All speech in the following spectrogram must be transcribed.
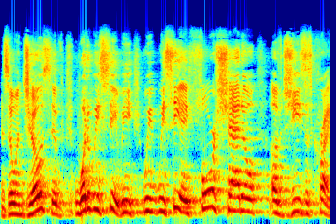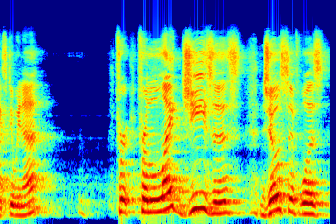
And so in Joseph, what do we see? We, we, we see a foreshadow of Jesus Christ, do we not? For, for like Jesus, Joseph was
